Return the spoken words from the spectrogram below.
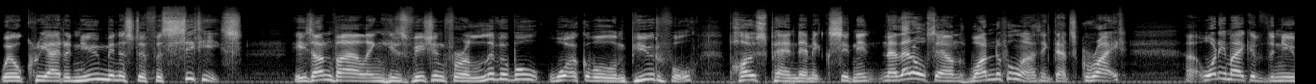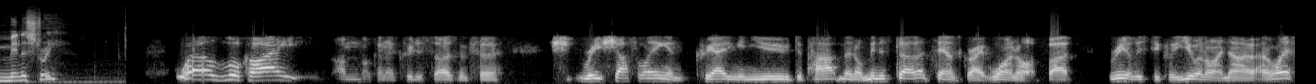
will create a new Minister for Cities. He's unveiling his vision for a livable, workable, and beautiful post pandemic Sydney. Now, that all sounds wonderful, and I think that's great. Uh, what do you make of the new ministry? Well, look, I I'm not going to criticise them for sh- reshuffling and creating a new department or minister. That sounds great. Why not? But realistically, you and I know unless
